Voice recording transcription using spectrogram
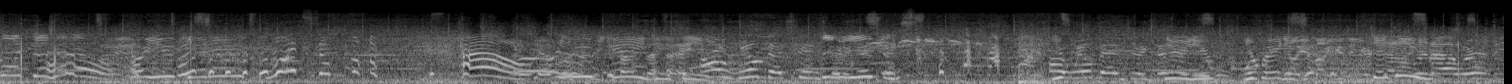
What the hell? Are you kidding? what the? How? Are you kidding, JT? I willed that shit into Dude, you- existence. I willed that into existence. Dude, you you prayed to JT. We're not worthy.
